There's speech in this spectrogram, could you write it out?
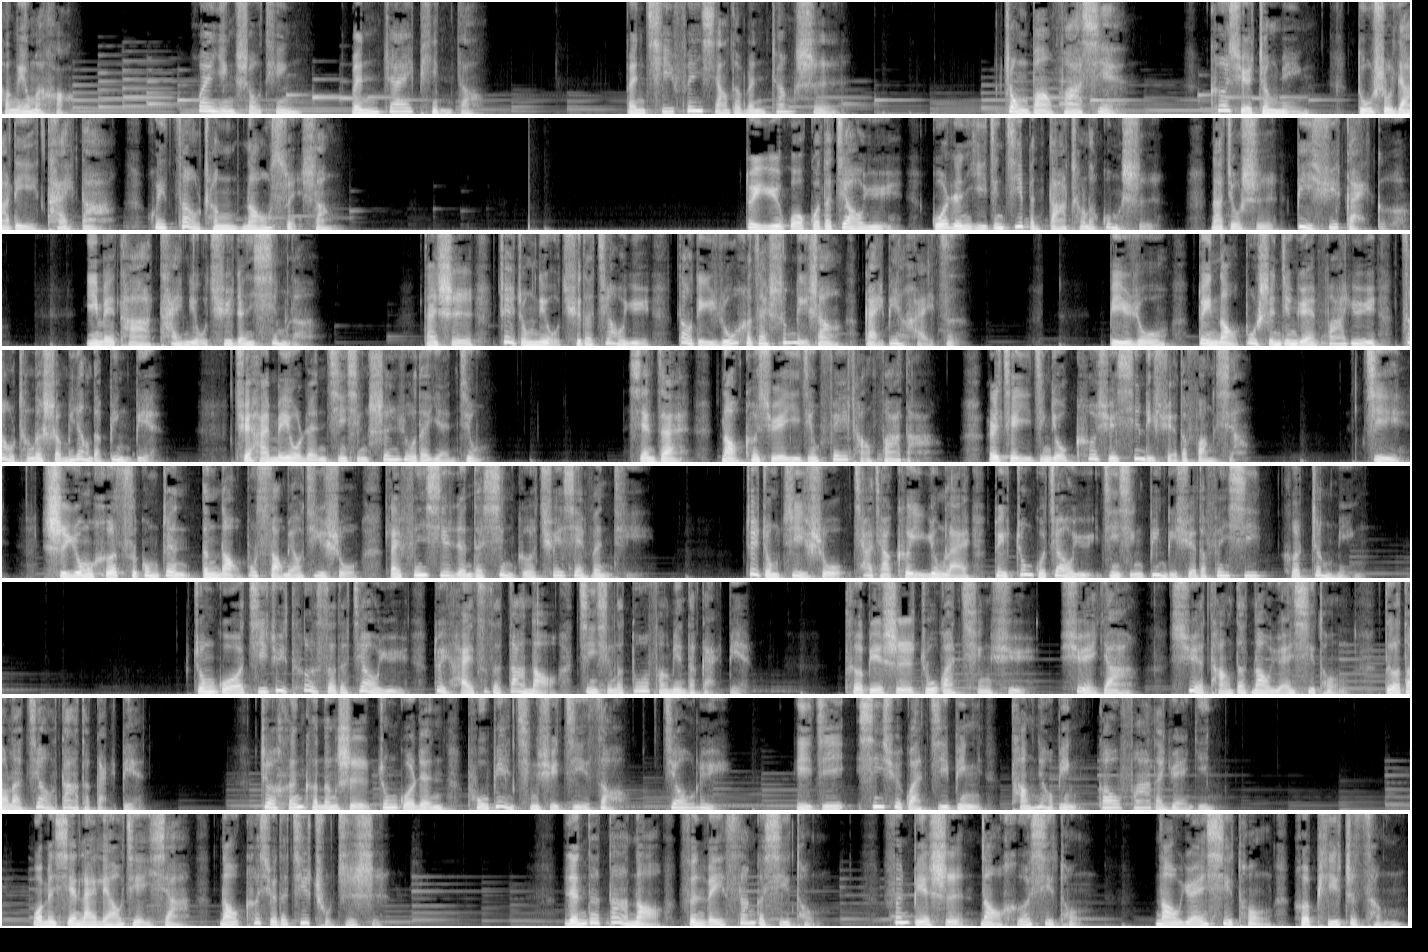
朋友们好，欢迎收听文摘频道。本期分享的文章是：重磅发现，科学证明读书压力太大会造成脑损伤。对于我国的教育，国人已经基本达成了共识，那就是必须改革。因为它太扭曲人性了，但是这种扭曲的教育到底如何在生理上改变孩子？比如对脑部神经元发育造成了什么样的病变，却还没有人进行深入的研究。现在脑科学已经非常发达，而且已经有科学心理学的方向，即。使用核磁共振等脑部扫描技术来分析人的性格缺陷问题，这种技术恰恰可以用来对中国教育进行病理学的分析和证明。中国极具特色的教育对孩子的大脑进行了多方面的改变，特别是主管情绪、血压、血糖的脑源系统得到了较大的改变。这很可能是中国人普遍情绪急躁、焦虑，以及心血管疾病、糖尿病高发的原因。我们先来了解一下脑科学的基础知识。人的大脑分为三个系统，分别是脑核系统、脑源系统和皮质层。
